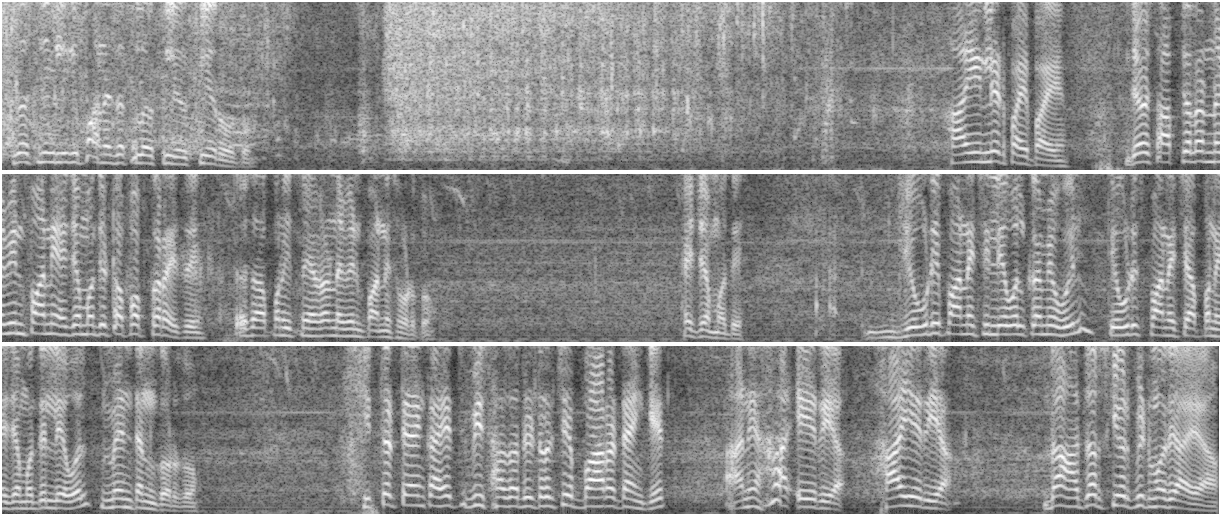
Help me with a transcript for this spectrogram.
स्लच निघली की पाण्याचा कलर क्लिअर क्लिअर होतो. हा इनलेट पाईप आहे. ज्यावेळेस आपल्याला नवीन पाणी ह्याच्यामध्ये टॉपअप करायचं आहे त्यावेळेस आपण इथं ह्याला नवीन पाणी सोडतो. ह्याच्यामध्ये. जेवढी पाण्याची लेवल कमी होईल तेवढीच पाण्याची आपण ह्याच्यामध्ये लेवल मेंटेन करतो. इथं टँक आहेत वीस हजार लिटरचे बारा टँक आहेत. आणि हा एरिया हा एरिया दहा हजार स्क्वेअर फीटमध्ये आहे हा.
